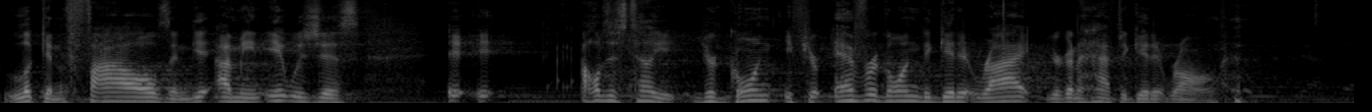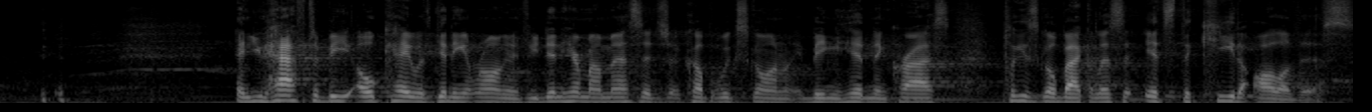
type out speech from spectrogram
look in files and get. I mean, it was just, it, it, I'll just tell you, you're going, if you're ever going to get it right, you're going to have to get it wrong. and you have to be okay with getting it wrong. And if you didn't hear my message a couple weeks ago on being hidden in Christ, please go back and listen. It's the key to all of this.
